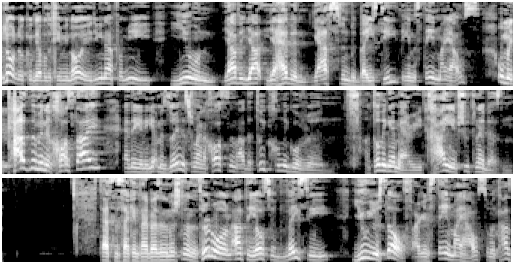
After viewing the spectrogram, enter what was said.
You have a Lechiminoid, you're have from me, Yun, Yahavin, Yasvin Bebaisi, they're going to stay in my house umetaznem in chosai, and they're going to get mezoinis from my chosim ad the govern until they get married. Chayiv shutnei bezin. That's the second time bezin in the Mishnah. And the third one, at the Yosef Bevesi, you yourself are going to stay in my house. You're going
